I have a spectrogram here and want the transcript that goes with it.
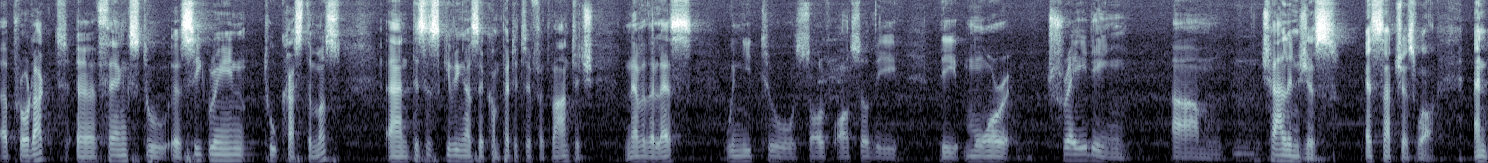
uh, product uh, thanks to uh, SiGREEN to customers, and this is giving us a competitive advantage. Nevertheless, we need to solve also the, the more trading um, challenges as such as well. And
